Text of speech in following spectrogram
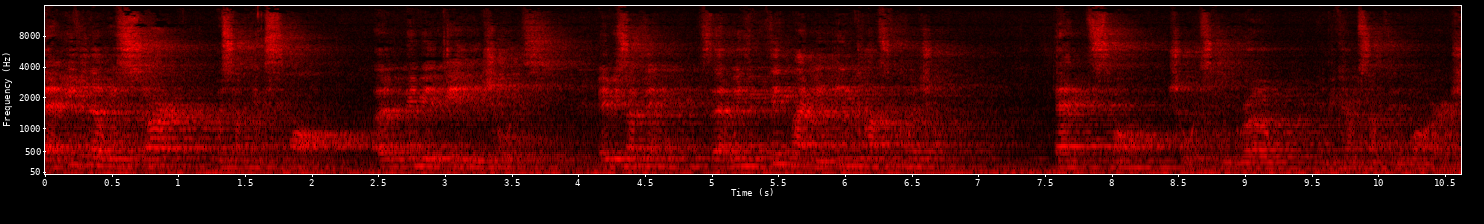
That even though we start with something small, uh, maybe a daily choice, maybe something that we think might be inconsequential, that small choice can grow and become something large.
